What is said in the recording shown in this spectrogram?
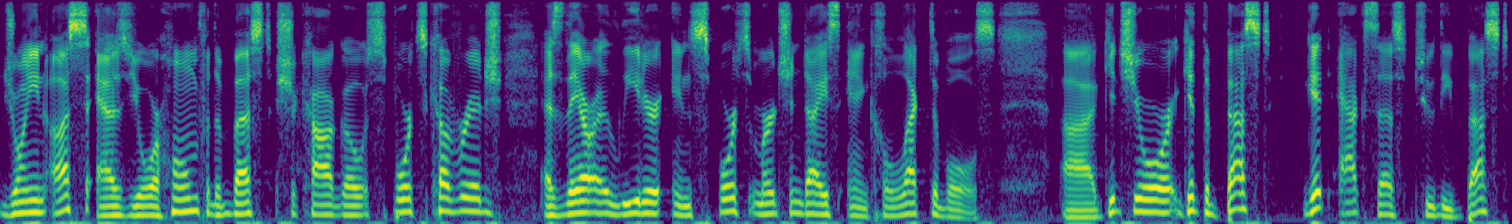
joining us as your home for the best Chicago sports coverage, as they are a leader in sports merchandise and collectibles. Uh, get your get the best. Get access to the best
